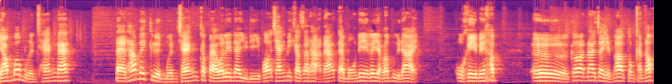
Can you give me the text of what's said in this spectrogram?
ย้ำว่าเหมือนแชงนะ แต่ถ้าไม่เกิดเหมือนแชงก็แปลว่าเล่นได้อยู่ดี เพราะแชงมีการสถานะ แต่โมเน่ก็ยังรับมือได้ โอเคไหมครับ เออ ก็น่าจะเห็นภาพตรงกันเนาะ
